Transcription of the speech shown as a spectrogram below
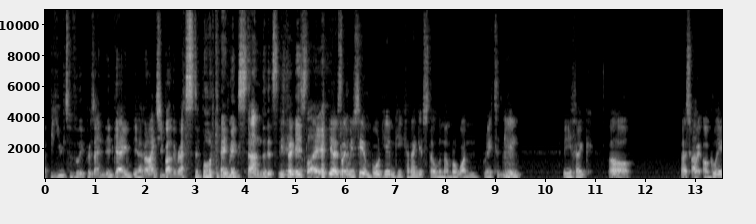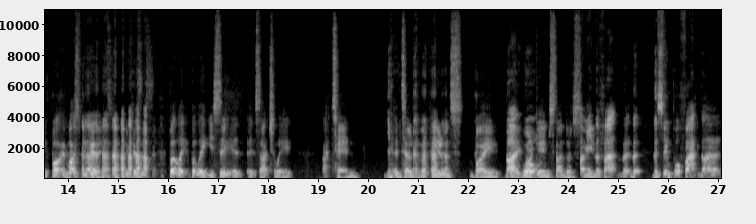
a beautifully presented game, yeah. but actually by the rest of board gaming standards, You think it's like yeah, it's like when you see it in Board Game Geek, I think it's still the number one rated Mm. game. And you think, oh, that's quite ugly, but it must be good because it's. But like, but like you say, it, it's actually a ten in terms of appearance by, By- board well, game standards. I mean, the fact that the, the simple fact that,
